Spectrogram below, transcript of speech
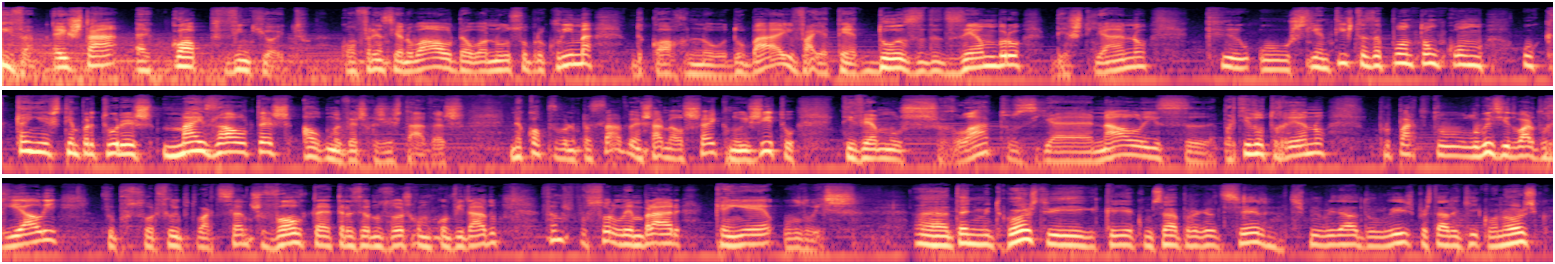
Viva! Aí está a COP28. Conferência anual da ONU sobre o Clima decorre no Dubai, vai até 12 de dezembro deste ano, que os cientistas apontam como o que tem as temperaturas mais altas alguma vez registadas. Na COP do ano passado, em Sharm el-Sheikh, no Egito, tivemos relatos e a análise a partir do terreno por parte do Luís Eduardo Reali, que o professor Filipe Duarte Santos volta a trazer-nos hoje como convidado. Vamos, professor, lembrar quem é o Luís. Uh, tenho muito gosto e queria começar por agradecer a disponibilidade do Luís para estar aqui connosco.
